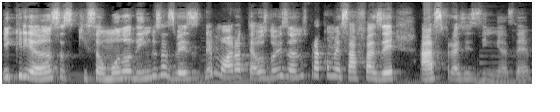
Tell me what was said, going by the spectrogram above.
E crianças que são monolíngues, às vezes, demoram até os dois anos para começar a fazer as frasezinhas, né?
